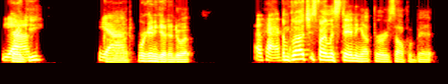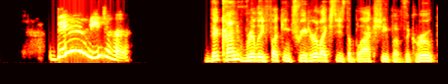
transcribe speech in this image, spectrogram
Yeah. Frankie. Yeah. God, we're gonna get into it. Okay. I'm glad she's finally standing up for herself a bit. They're mean to her. They kind of really fucking treat her like she's the black sheep of the group.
